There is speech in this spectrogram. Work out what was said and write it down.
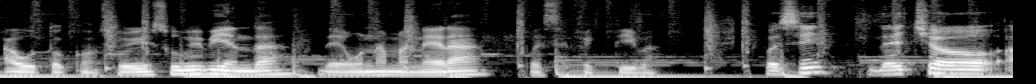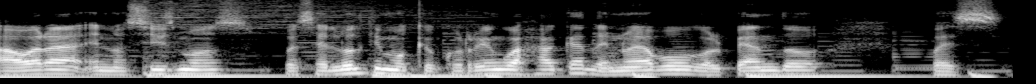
autoconstruir su vivienda de una manera pues efectiva. Pues sí, de hecho ahora en los sismos, pues el último que ocurrió en Oaxaca, de nuevo golpeando pues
